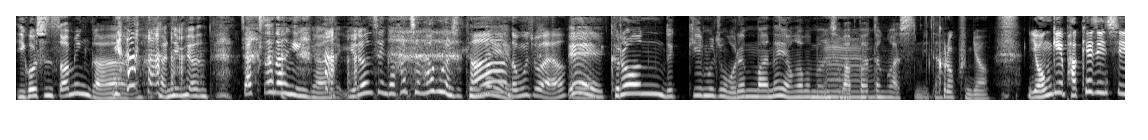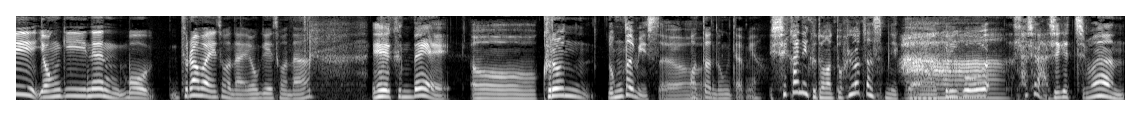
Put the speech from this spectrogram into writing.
이것은 썸인가 아니면 짝사랑인가 이런 생각 한참 하고 계실 텐데. 아, 너무 좋아요. 예, 네. 그런 느낌을 좀 오랜만에 영화 보면서 음. 맛봤던 것 같습니다. 그렇군요. 연기 박혜진 씨 연기는 뭐 드라마에서나 여기에서나 예, 근데 어 그런 농담이 있어요. 어떤 농담이요? 시간이 그동안 또 흘렀지 않습니까? 아. 그리고 사실 아시겠지만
